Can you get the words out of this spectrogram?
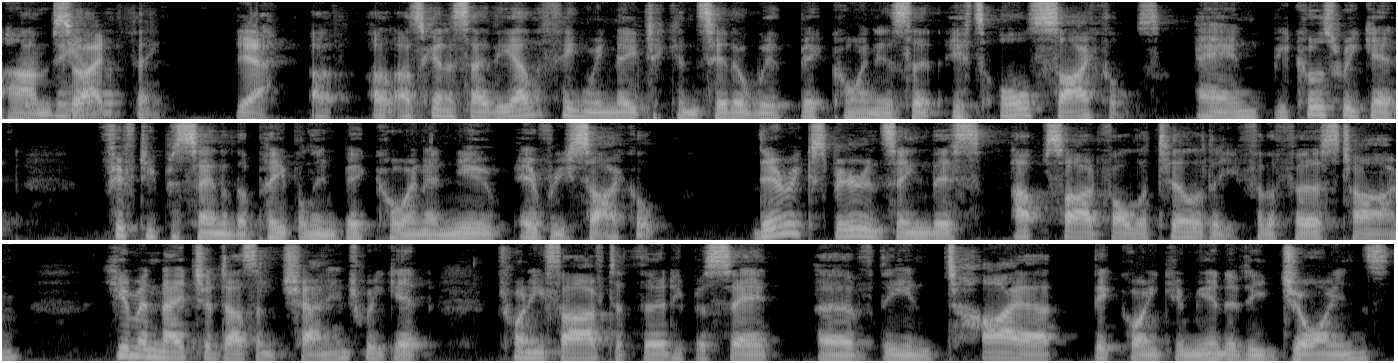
Um, so I think yeah. I, I was going to say the other thing we need to consider with Bitcoin is that it's all cycles. And because we get 50% of the people in Bitcoin are new every cycle, they're experiencing this upside volatility for the first time. Human nature doesn't change. We get 25 to 30% of the entire Bitcoin community joins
